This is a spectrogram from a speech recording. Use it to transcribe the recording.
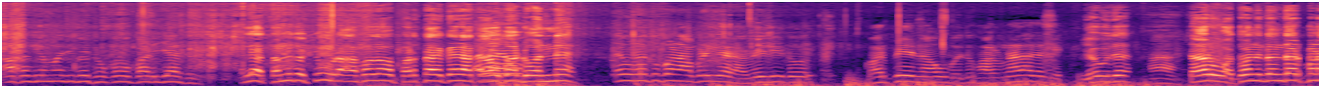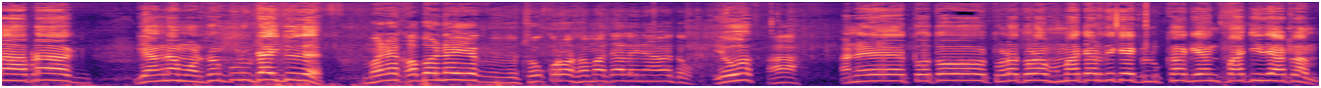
આપણા ગેમમાંથી બે છોકરા ઉપાડી જશે એટલે તમે તો શું રાખો તો પડતા કર્યા કાળુબા ડોન ને એવું નતું પણ આપણે યાર હવેલી તો ઘર પે ને આવું બધું સારું ના લાગે છે એવું છે? સારું હતો ને ધંધાર પણ આપણા ગેંગના માણસો કોણ ઉઠાઈ ગયું છે. મને ખબર નહીં એક છોકરો સમાચાર લઈને આવ્યો તો. એવું? હા. અને તો તો થોડા થોડા સમાચારથી કે લુખા ગેંગ પાછી છે આટલામ?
